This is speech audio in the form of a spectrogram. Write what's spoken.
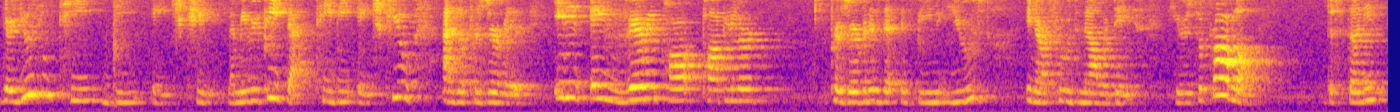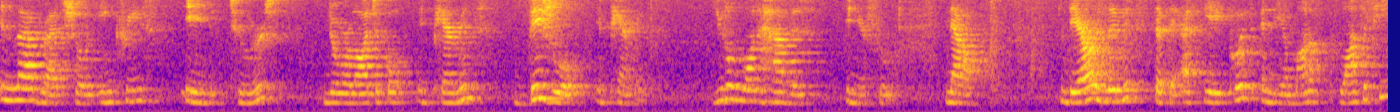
they're using TBHQ. Let me repeat that, TBHQ as a preservative. It is a very po popular preservative that is being used in our foods nowadays. Here's the problem. The studies in lab rats show an increase in tumors, neurological impairments, visual impairments. You don't want to have this in your food. Now, there are limits that the FDA puts in the amount of quantity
